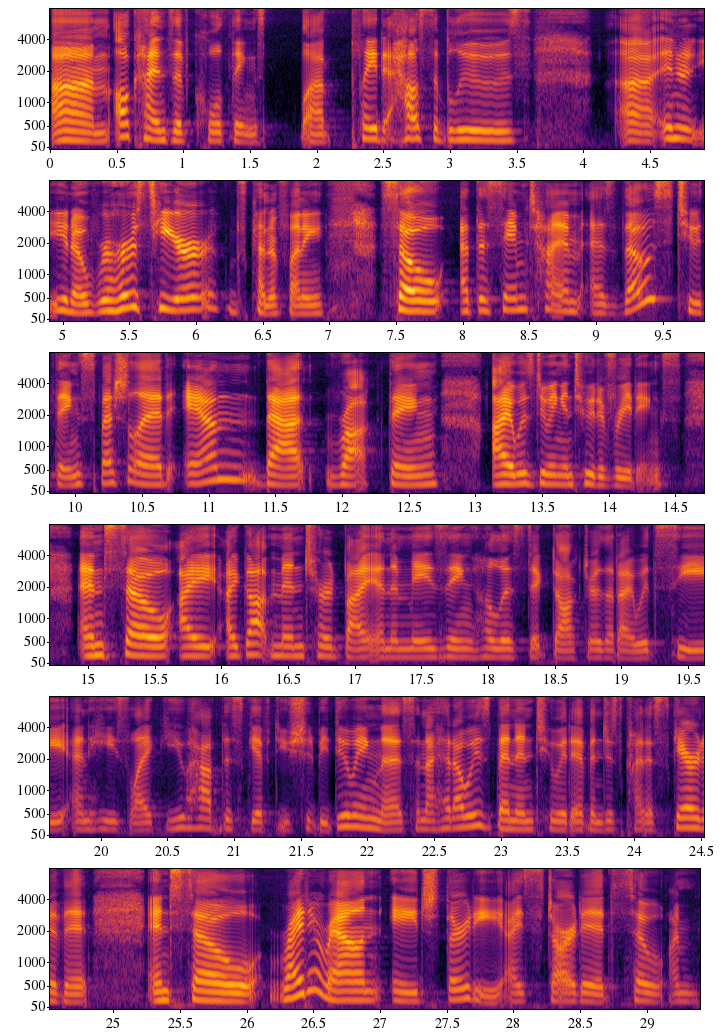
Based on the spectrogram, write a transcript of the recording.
Um, all kinds of cool things. Uh, played at House of Blues uh, in, you know, rehearsed here. It's kind of funny. So at the same time as those two things, special ed and that rock thing, I was doing intuitive readings. And so I, I got mentored by an amazing holistic doctor that I would see. And he's like, you have this gift, you should be doing this. And I had always been intuitive and just kind of scared of it. And so right around age 30, I started, so I'm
